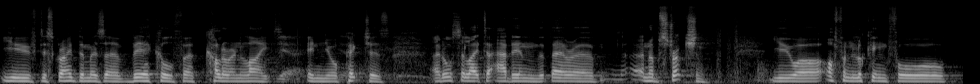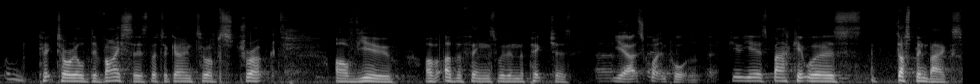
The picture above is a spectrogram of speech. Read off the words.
You've described them as a vehicle for colour and light yeah, in your yeah. pictures. I'd also like to add in that they're a, an obstruction. You are often looking for pictorial devices that are going to obstruct our view of other things within the pictures. Yeah, it's quite important. A few years back, it was dustbin bags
